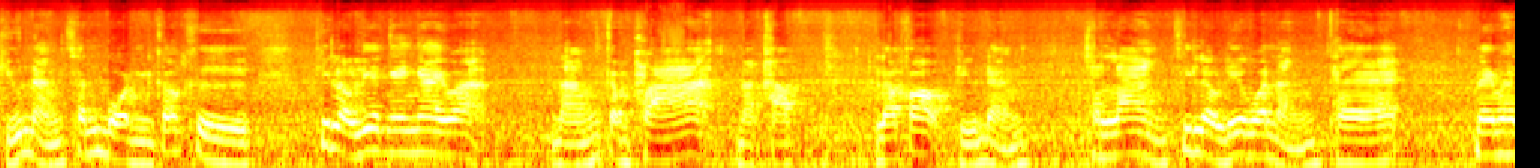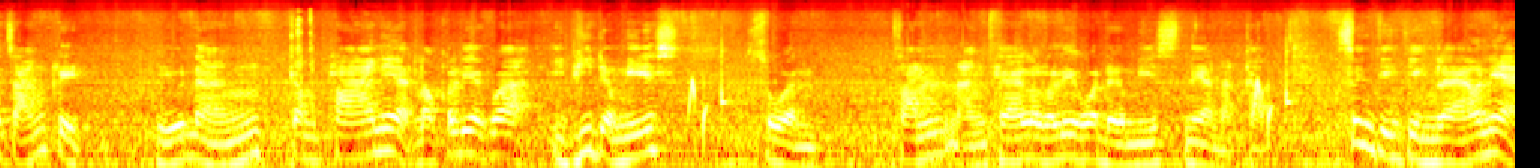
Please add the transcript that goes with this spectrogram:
ผิวหนังชั้นบนก็คือที่เราเรียกง่าย ๆ ว่าหนังกำพร้านะครับ แล้วก็ผิวหนัง ชั้นล่างที่เราเรียกว่าหนังแท้ ในภาษาอังกฤษผิวหนังกำพร้าเนี่ยเราก็เรียกว่า epidermis ส่วนชั้นหนังแท้เราก็เรียกว่า dermis เนี่ยนะครับ ซึ่งจริงๆแล้วเนี่ย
